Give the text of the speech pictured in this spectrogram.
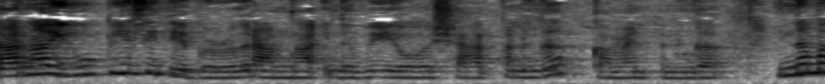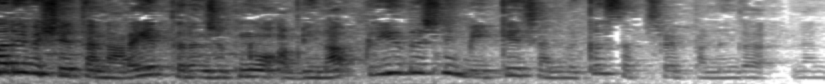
யாருன்னா யூபிஎஸ்சி தேர்வு எழுதுறாங்கன்னா இந்த வீடியோவை ஷேர் பண்ணுங்க கமெண்ட் பண்ணுங்க. இந்த மாதிரி விஷயத்த நிறைய தெரிஞ்சுக்கணும் அப்படின்னா பிரியதர்ஷினி பிகே சேனலுக்கு சப்ஸ்கிரைப் பண்ணுங்க. நன்றி.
